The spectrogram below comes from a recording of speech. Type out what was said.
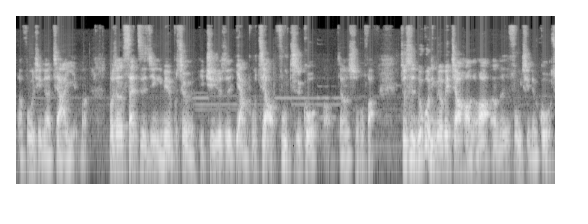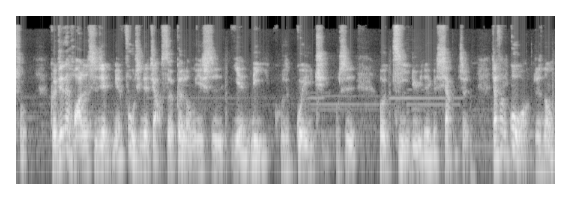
然后父亲叫家言嘛。或者《三字经》里面不是有一句就是“养不教，父之过”哦，这样的说法，就是如果你没有被教好的话，啊，那是父亲的过错。可见在华人世界里面，父亲的角色更容易是严厉，或是规矩，或是或纪律的一个象征。加上过往就是那种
